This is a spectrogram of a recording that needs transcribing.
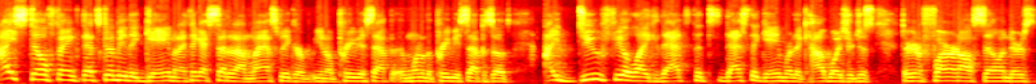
I still think that's going to be the game, and I think I said it on last week or you know previous ep- one of the previous episodes. I do feel like that's the that's the game where the Cowboys are just they're going to fire on all cylinders,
